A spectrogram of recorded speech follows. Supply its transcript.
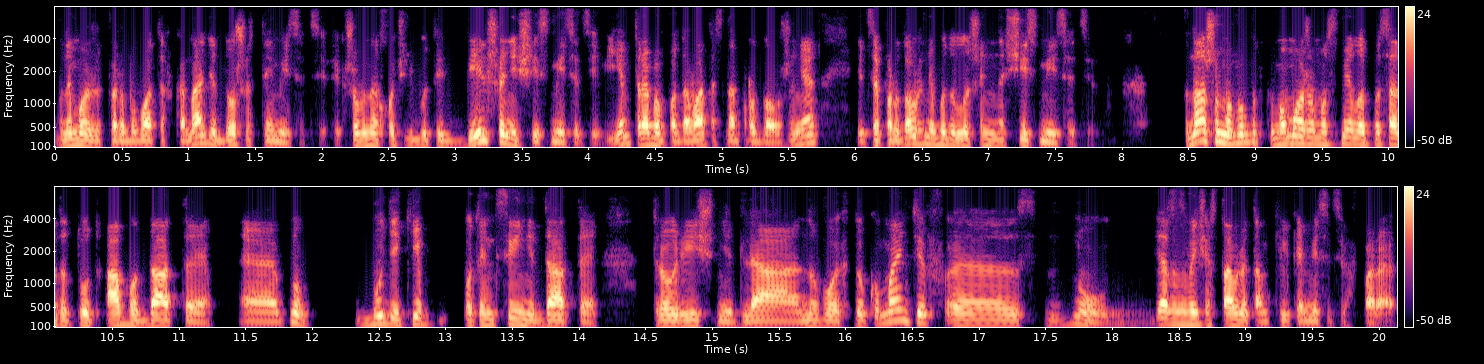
вони можуть перебувати в Канаді до 6 місяців. Якщо вони хочуть бути більше ніж 6 місяців, їм треба подаватись на продовження, і це продовження буде лише на 6 місяців. В нашому випадку ми можемо сміло писати тут або дати е, ну будь-які потенційні дати трьохрічні для нових документів. Е, ну я зазвичай ставлю там кілька місяців вперед.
